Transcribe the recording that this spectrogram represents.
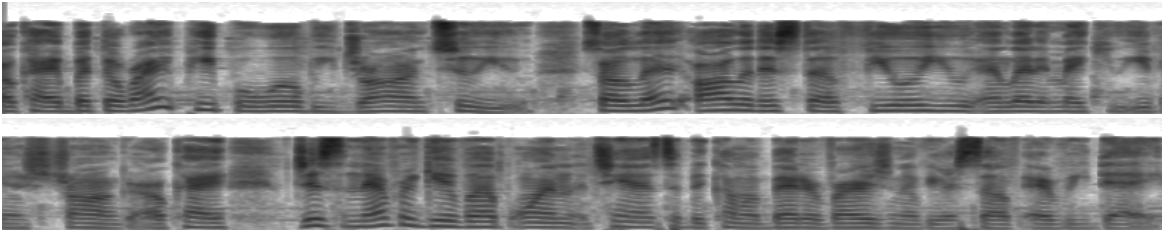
Okay, but the right people will be drawn to you. So let all of this stuff fuel you and let it make you even stronger. Okay, just never give up on a chance to become a better version of yourself every day.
